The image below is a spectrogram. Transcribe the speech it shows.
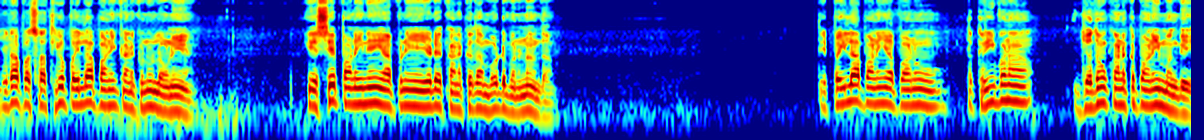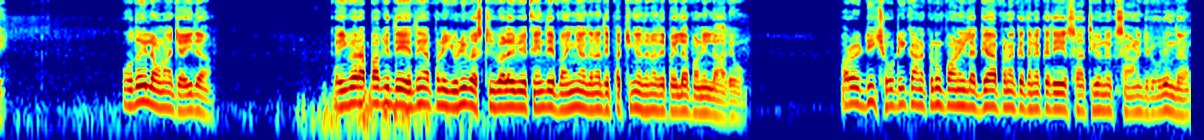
ਜਿਹੜਾ ਆਪਾਂ ਸਾਥੀਓ, ਪਹਿਲਾ ਪਾਣੀ ਕਣਕ ਨੂੰ ਲਾਉਣੇ ਆ। ਇਸੇ ਪਾਣੀ ਨੇ ਹੀ ਆਪਣੀ ਜਿਹੜੇ ਕਣਕ ਦਾ ਮੁੱਢ ਬੰਨਣਾ ਹੁੰਦਾ। ਤੇ ਪਹਿਲਾ ਪਾਣੀ ਆਪਾਂ ਨੂੰ ਤਕਰੀਬਨ ਜਦੋਂ ਕਣਕ ਪਾਣੀ ਮੰਗੇ, ਉਦੋਂ ਹੀ ਲਾਉਣਾ ਚਾਹੀਦਾ। ਕਈ ਵਾਰ ਆਪਾਂ ਕੀ ਦੇਖਦੇ ਹਾਂ, ਆਪਣੀ ਯੂਨੀਵਰਸਿਟੀ ਵਾਲੇ ਵੀ ਕਹਿੰਦੇ 22 ਦਿਨਾਂ ਤੇ 25 ਦਿਨਾਂ ਤੇ ਪਹਿਲਾਂ ਪਾਣੀ ਲਾ ਦਿਓ। ਪਰ ਉਹ ਏਡੀ ਛੋਟੀ ਕਣਕ ਨੂੰ ਪਾਣੀ ਲੱਗਿਆ, ਆਪਣਾ ਕਿਤੇ ਨਾ ਕਿਤੇ ਸਾਥੀਓ ਨੁਕਸਾਨ ਜ਼ਰੂਰ ਹੁੰਦਾ।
